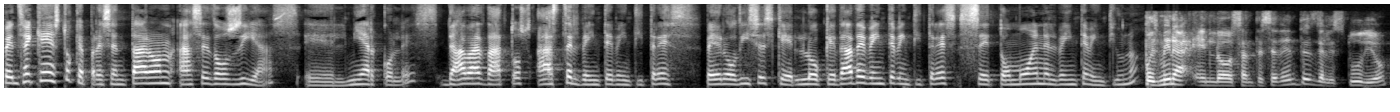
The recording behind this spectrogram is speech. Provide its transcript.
Pensé que esto que presentaron hace dos días, el miércoles, daba datos hasta el 2023, pero dices que lo que da de 2023 se tomó en el 2021. Pues mira, en los antecedentes del estudio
